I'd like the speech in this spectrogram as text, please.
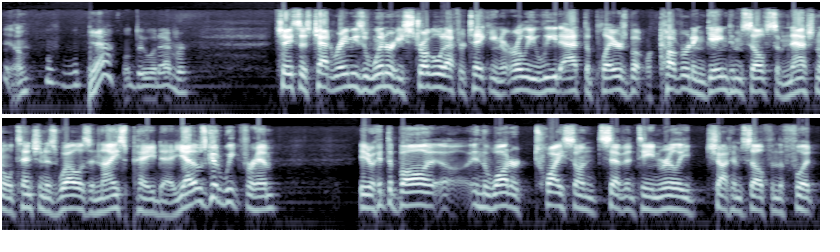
You know, we'll, we'll- yeah. we'll do whatever. Chase says Chad Ramey's a winner. He struggled after taking an early lead at the players, but recovered and gained himself some national attention as well as a nice payday. Yeah, that was a good week for him. You know, hit the ball uh, in the water twice on 17, really shot himself in the foot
